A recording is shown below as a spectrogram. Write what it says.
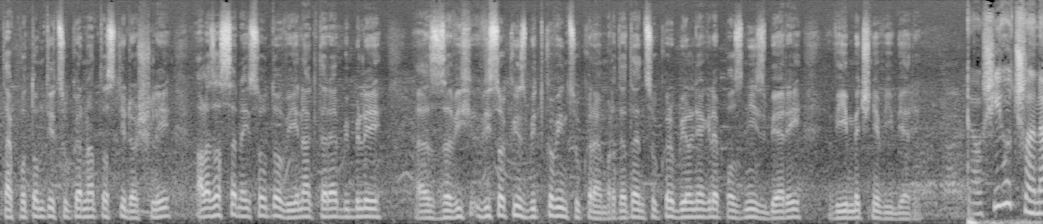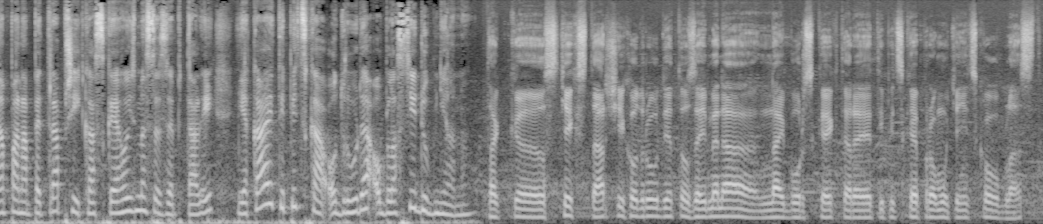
tak potom ty cukernatosti došly, ale zase nejsou to vína, které by byly eh, s vysokým zbytkovým cukrem, protože ten cukr byl někde pozdní sběry, výjimečně výběry. Dalšího člena, pana Petra Příkazského, jsme se zeptali, jaká je typická odrůda oblasti Dubňan. Tak eh, z těch starších odrůd je to zejména najburské, které je typické pro Mutěnickou oblast,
